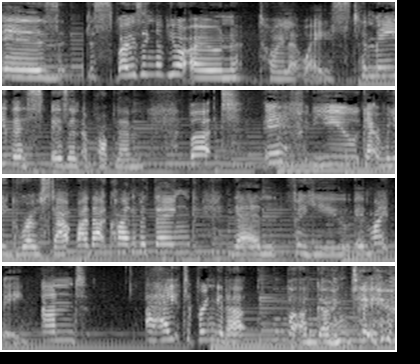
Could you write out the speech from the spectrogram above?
is disposing of your own toilet waste. For me this isn't a problem but if you get really grossed out by that kind of a thing, then for you it might be. And I hate to bring it up, but I'm going to.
